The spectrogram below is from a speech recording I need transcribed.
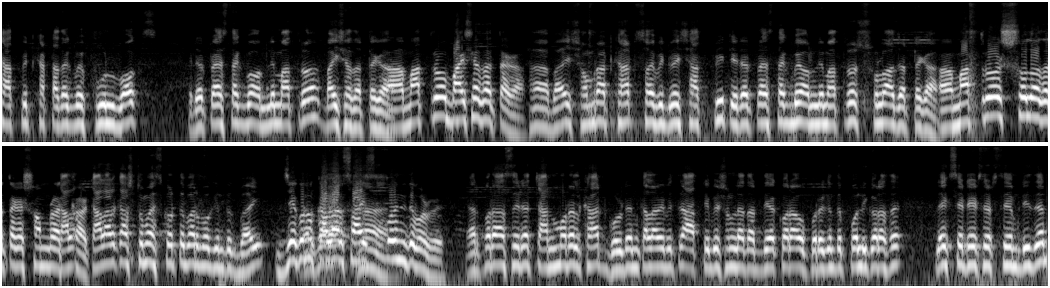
সাত ফিট খাটটা থাকবে ফুল বক্স এটার প্রাইস থাকবে অনলি মাত্র বাইশ হাজার টাকা। মাত্র বাইশ হাজার টাকা। হ্যাঁ ভাই সম্রাট খাট ছয় ফিট বাই সাত ফিট এটার প্রাইস থাকবে অনলি মাত্র ষোলো হাজার টাকা। মাত্র ষোলো হাজার টাকা সম্রাট খাট কালার কাস্টমাইজ করতে পারব কিন্তু ভাই। যে কোনো কালার সাইজ হ্যাঁ। করে নিতে পারবে। এরপরে আছে এটা চান মডেল খাট গোল্ডেন কালারের ভিতরে আর্টিফিশিয়াল লেদার দিয়ে করা উপরে কিন্তু পলি করা আছে। Leg set head set same design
